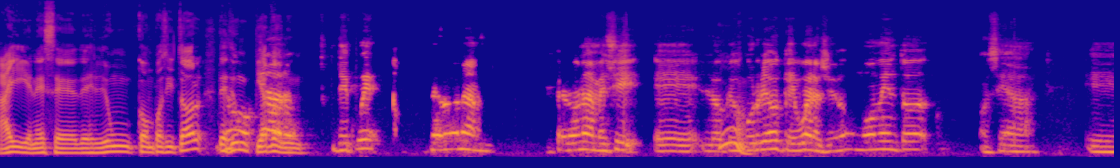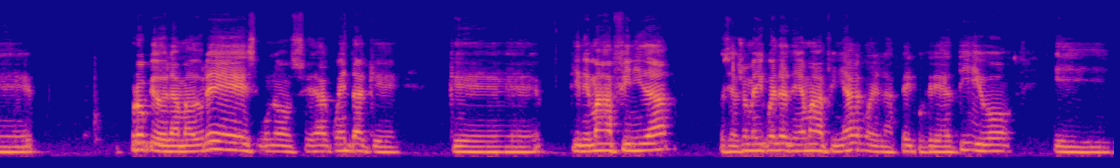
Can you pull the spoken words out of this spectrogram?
ahí en ese, desde un compositor, desde un piano. Después, perdona, Perdóname, sí. Eh, lo que mm. ocurrió que, bueno, llegó un momento, o sea, eh, propio de la madurez, uno se da cuenta que, tiene más afinidad, o sea, yo me di cuenta que tenía más afinidad con el aspecto creativo y,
